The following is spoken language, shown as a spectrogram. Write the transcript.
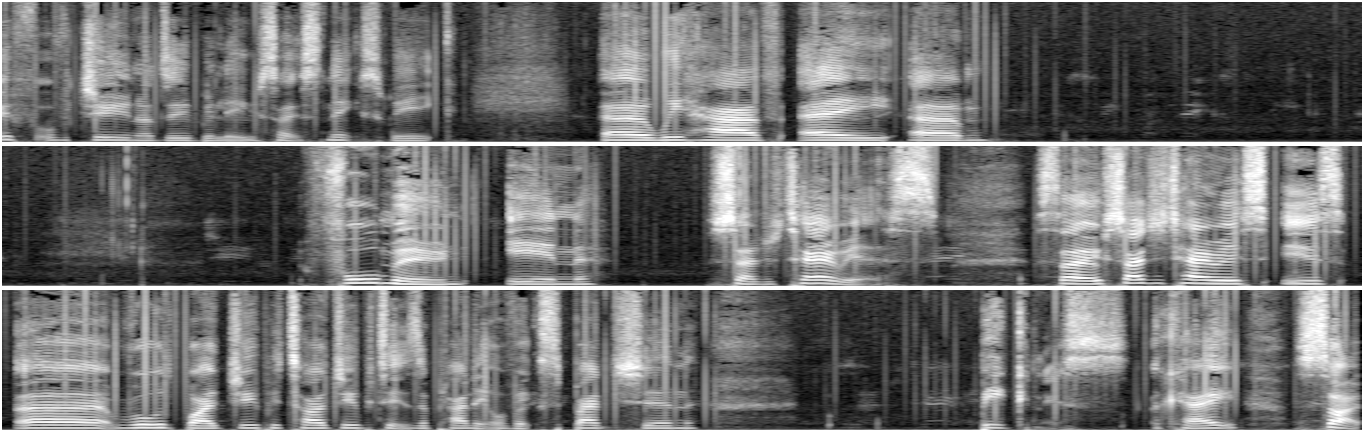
5th of June, I do believe. So it's next week. Uh, we have a um, full moon in Sagittarius. So Sagittarius is uh, ruled by Jupiter. Jupiter is a planet of expansion, bigness. Okay, so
